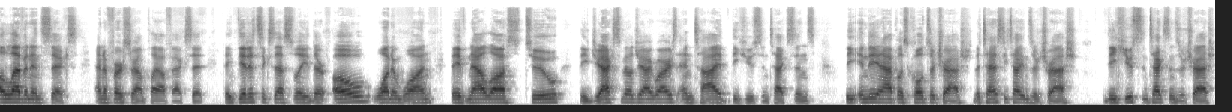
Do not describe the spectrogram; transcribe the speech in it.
11 and 6 and a first round playoff exit. They did it successfully. They're 0 1 and 1. They've now lost to the Jacksonville Jaguars and tied the Houston Texans. The Indianapolis Colts are trash. The Tennessee Titans are trash. The Houston Texans are trash.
